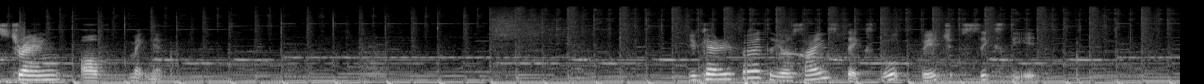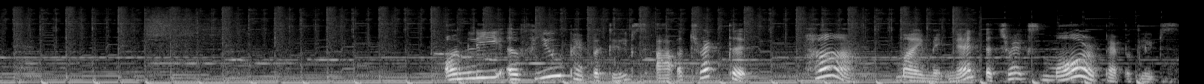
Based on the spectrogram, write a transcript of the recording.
strength of magnet. You can refer to your science textbook, page 68. Only a few paper clips are attracted. Huh, my magnet attracts more paper clips.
